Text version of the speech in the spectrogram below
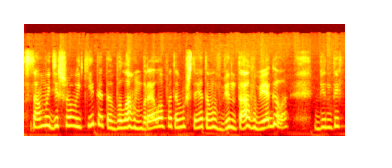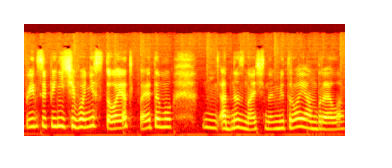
самый дешевый кит это была Umbrella, потому что я там в бинтах бегала. Бинты, в принципе, ничего не стоят, поэтому однозначно метро и Umbrella.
